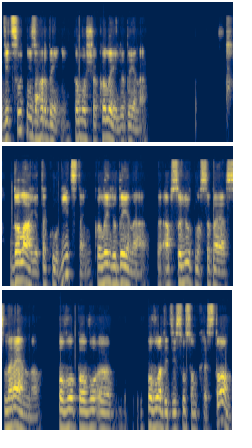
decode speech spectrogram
відсутність гордині. Тому що коли людина долає таку відстань, коли людина абсолютно себе смиренно е, поводить з Ісусом Христом,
